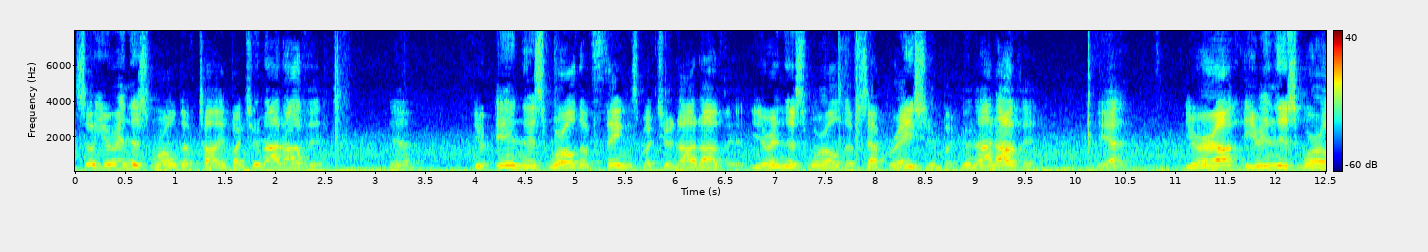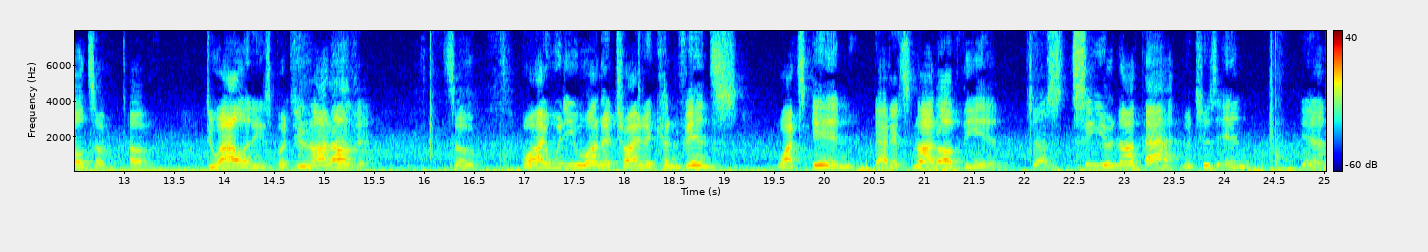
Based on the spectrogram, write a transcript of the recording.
so you're in this world of time, but you're not of it. Yeah? You're in this world of things, but you're not of it. You're in this world of separation, but you're not of it. Yeah? You're of you're in this world of, of dualities, but you're not of it. So why would you want to try to convince what's in that it's not of the in? Just see you're not that, which is in. Yeah?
